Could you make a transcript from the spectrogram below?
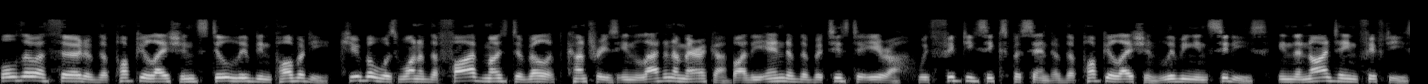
Although a third of the population still lived in poverty, Cuba was one of the five most developed countries in Latin America by the end of the Batista era, with 56% of the population living in cities. In the 1950s,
